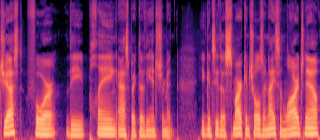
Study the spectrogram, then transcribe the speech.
just for the playing aspect of the instrument. You can see those smart controls are nice and large now.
